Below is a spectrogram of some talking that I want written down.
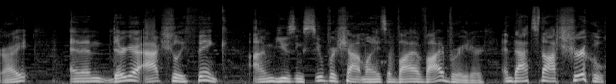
right? And then they're gonna actually think I'm using super chat money to buy a vibrator. And that's not true.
